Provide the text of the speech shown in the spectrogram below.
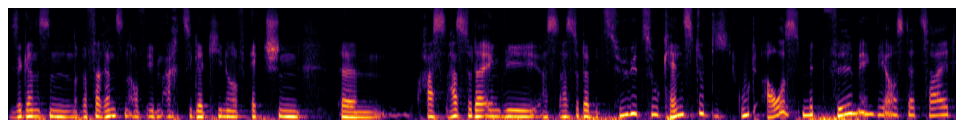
diese ganzen Referenzen auf eben 80er Kino, auf Action, ähm, Hast, hast du da irgendwie, hast, hast du da Bezüge zu? Kennst du dich gut aus mit Film irgendwie aus der Zeit?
